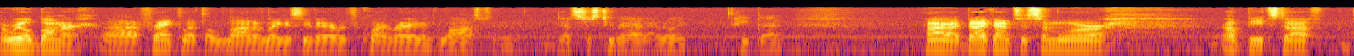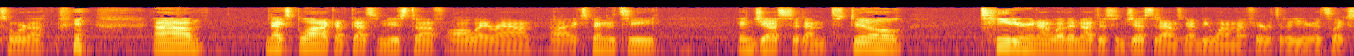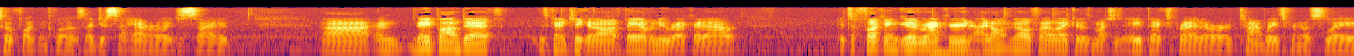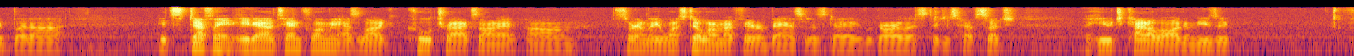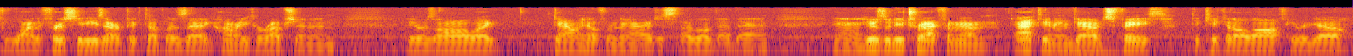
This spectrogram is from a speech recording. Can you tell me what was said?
a real bummer. Uh, Frank left a lot of legacy there with Quiet Riot and Wasps, and that's just too bad. I really hate that. All right, back onto some more upbeat stuff, sorta. um, next block, I've got some new stuff all the way around. Uh, Expendiency, Ingested. I'm still teetering on whether or not this Ingested album is going to be one of my favorites of the year. It's like so fucking close. I just I haven't really decided. Uh, and Napalm Death is going to kick it off. They have a new record out. It's a fucking good record. I don't know if I like it as much as Apex Predator or Time Waits for No Slave, but uh, it's definitely an 8 out of 10 for me. It has a lot of cool tracks on it. Um, certainly one, still one of my favorite bands to this day, regardless. They just have such a huge catalog of music. One of the first CDs I ever picked up was that Harmony Corruption, and it was all like downhill from there. I just, I love that band. And here's a new track from them, Acting in Gouged Faith, to kick it all off. Here we go.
